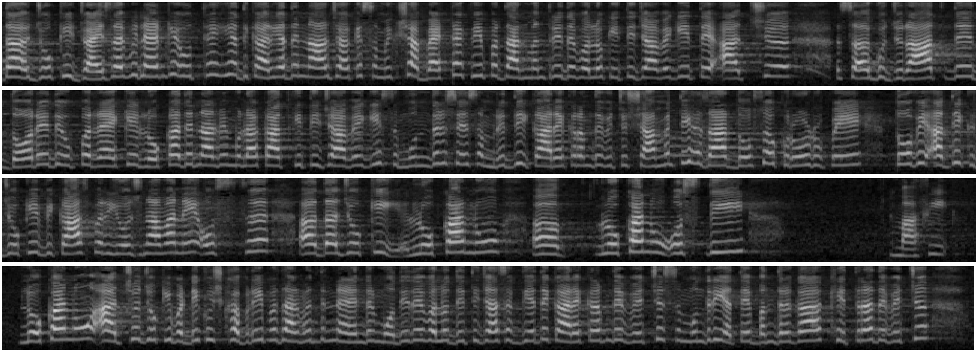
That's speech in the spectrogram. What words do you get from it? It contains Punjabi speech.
ਦਾ ਜੋ ਕਿ ਜਾਇਜ਼ਾ ਵੀ ਲੈਣਗੇ, ਉੱਥੇ ਹੀ ਅਧਿਕਾਰੀਆਂ ਦੇ ਨਾਲ ਜਾ ਕੇ ਸਮੀਖਿਆ ਬੈਠਕ ਵੀ ਪ੍ਰਧਾਨ ਮੰਤਰੀ ਦੇ ਵੱਲੋਂ ਕੀਤੀ ਜਾਵੇਗੀ ਤੇ ਅੱਜ ਸ- ਗੁਜਰਾਤ ਦੇ ਦੌਰੇ ਦੇ ਉੱਪਰ ਰਹਿ ਕੇ ਲੋਕਾਂ ਦੇ ਨਾਲ ਵੀ ਮੁਲਾਕਾਤ ਕੀਤੀ ਜਾਵੇਗੀ। ਸਮੁੰਦਰ ਸੇ ਸਮਰਿੱਧੀ ਕਾਰਜਕ੍ਰਮ ਦੇ ਵਿੱਚ ਸ਼ਾਮਿਲ 30200 ਕਰੋੜ ਰੁਪਏ ਤੋਂ ਵੀ ਅਧਿਕ ਜੋ ਕਿ ਵਿਕਾਸ ਪਰਿਯੋਜਨਾਵਾਂ ਨੇ, ਉਸ ਦਾ ਜੋ ਕਿ ਲੋਕਾਂ ਨੂੰ ਲੋਕਾਂ ਨੂੰ ਉਸ ਦੀ ਮਾਫੀ ਲੋਕਾਂ ਨੂੰ ਅੱਜ ਜੋ ਕਿ ਵੱਡੀ ਖੁਸ਼ਖਬਰੀ ਪ੍ਰਧਾਨ ਮੰਤਰੀ ਨਰਿੰਦਰ ਮੋਦੀ ਦੇ ਵੱਲੋਂ ਦਿੱਤੀ ਜਾ ਸਕਦੀ ਹੈ ਤੇ ਕਾਰਜਕ੍ਰਮ ਦੇ ਵਿੱਚ ਸਮੁੰਦਰੀ ਅਤੇ ਬੰਦਰਗਾਹ ਖੇਤਰਾਂ ਦੇ ਵਿੱਚ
